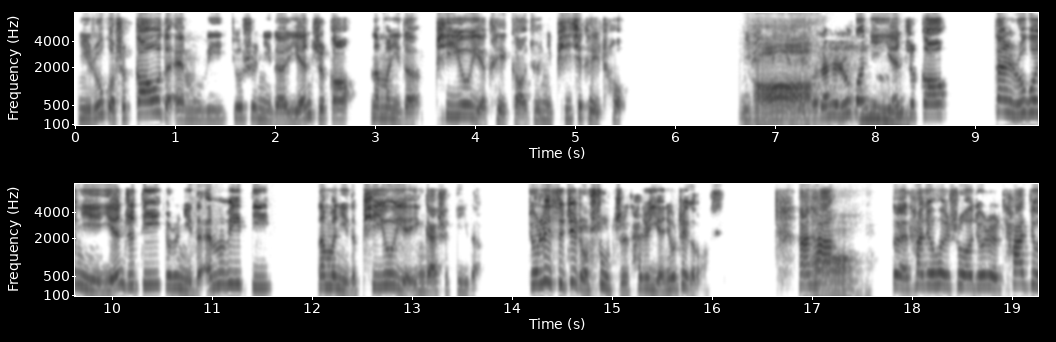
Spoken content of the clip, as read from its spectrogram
你如果是高的 MV，就是你的颜值高，那么你的 PU 也可以高，就是你脾气可以臭，你脾气可以臭。但是如果你颜值高，但是如果你颜值低，就是你的 MV 低，那么你的 PU 也应该是低的，就类似于这种数值，他就研究这个东西。那他。对他就会说，就是他就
